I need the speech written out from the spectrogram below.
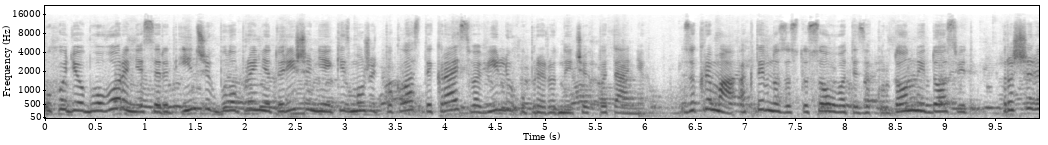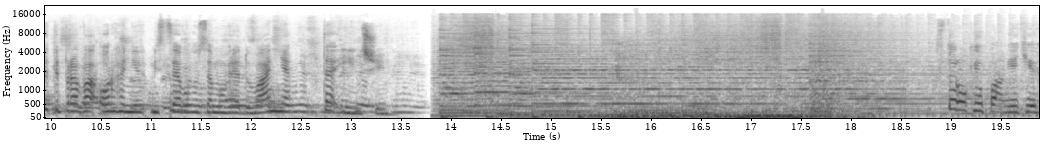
У ході обговорення серед інших було прийнято рішення, які зможуть покласти край свавіллю у природничих питаннях. Зокрема, активно застосовувати закордонний досвід, розширити права органів місцевого самоврядування та інші. Років пам'яті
